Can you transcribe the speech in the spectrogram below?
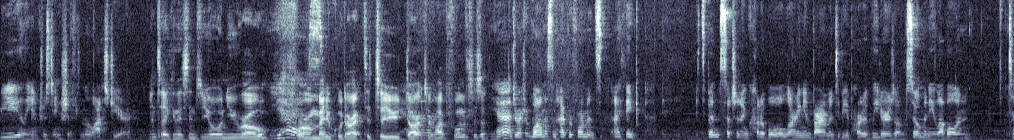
really interesting shift in the last year. and taking this into your new role Yes. from medical director to director of high performance, is it? Yeah, director of wellness and high performance. I think it's been such an incredible learning environment to be a part of leaders on so many level and to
